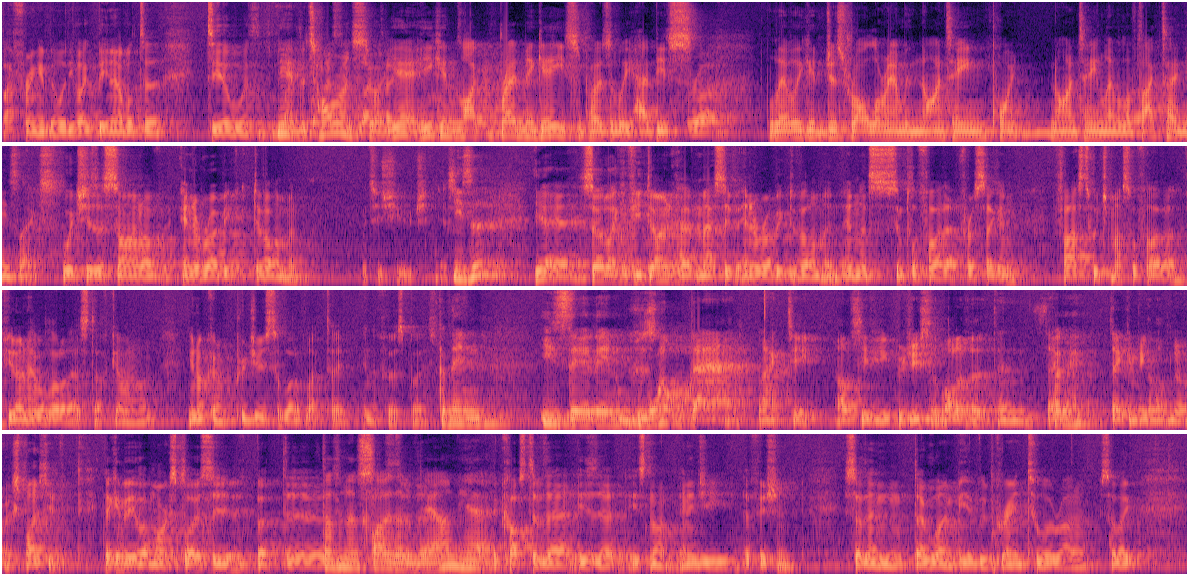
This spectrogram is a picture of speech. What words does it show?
buffering ability, like being able to deal with. Yeah, like, the tolerance to it. Yeah, he can, like. Brad McGee supposedly had this Right. Level. He could just roll around with 19.19 level of lactate in his legs. Which is a sign of anaerobic development, which is huge. Yes. Is it? Yeah. So, like, if you don't have massive anaerobic development, and let's simplify that for a second, fast twitch muscle fiber. If you don't have a lot of that stuff going on, you're not going to produce a lot of lactate in the first place. But then, is there then It's what- not bad lactic. Obviously, if you produce a lot of it, then they, But- they can be a lot more explosive. They can be a lot more explosive, but the Doesn't it slow them of that- down? Yeah. The cost of that is that it's not energy efficient. So then they won't be a good Grand Tour rider. So like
